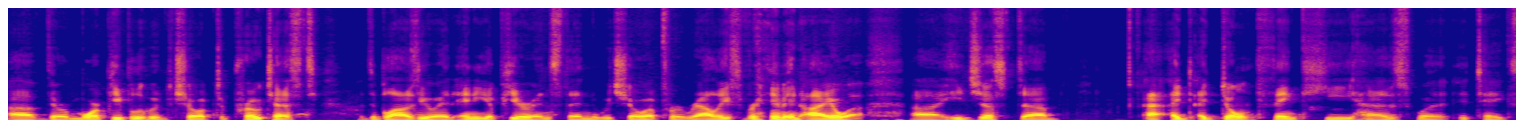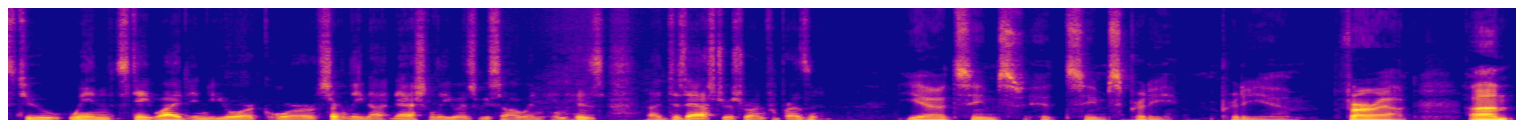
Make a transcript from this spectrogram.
uh, there were more people who would show up to protest de Blasio at any appearance than would show up for rallies for him in Iowa. Uh, he just, uh, I, I, don't think he has what it takes to win statewide in New York, or certainly not nationally, as we saw in, in his uh, disastrous run for president. Yeah, it seems it seems pretty pretty uh, far out. Um,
